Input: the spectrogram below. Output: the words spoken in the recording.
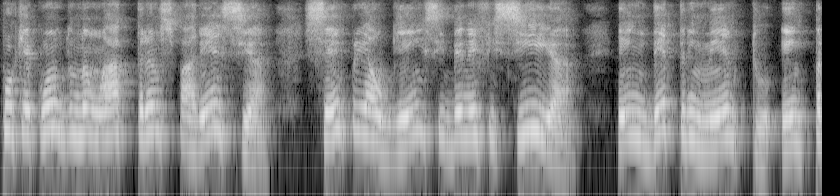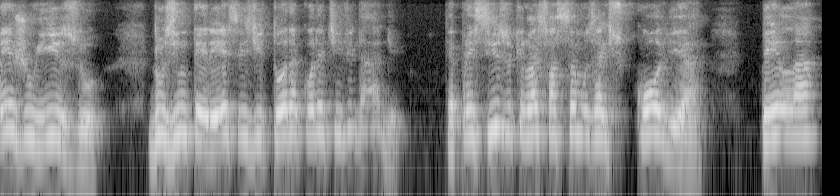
Porque quando não há transparência, sempre alguém se beneficia em detrimento, em prejuízo dos interesses de toda a coletividade. É preciso que nós façamos a escolha pela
